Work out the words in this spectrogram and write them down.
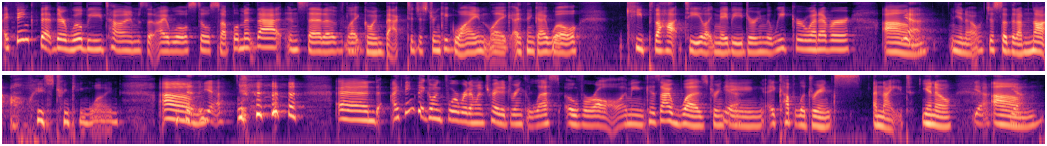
I think that there will be times that I will still supplement that instead Mm-hmm. of like going back to just drinking wine. Like I think I will keep the hot tea like maybe during the week or whatever. Um, Yeah. You know, just so that I'm not always drinking wine. Um, yeah. and I think that going forward, I'm going to try to drink less overall. I mean, because I was drinking a couple of drinks a night, you know. Yeah, Um,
